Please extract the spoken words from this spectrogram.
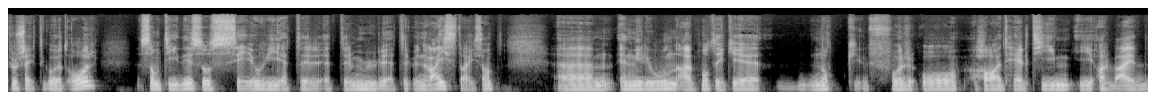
prosjektet går et år. Samtidig så ser jo vi etter, etter muligheter underveis, da, ikke sant. Um, en million er på en måte ikke nok for å ha et helt team i arbeid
